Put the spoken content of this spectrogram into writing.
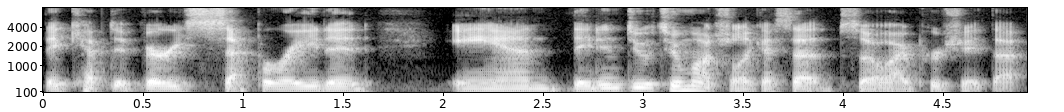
They kept it very separated and they didn't do it too much, like I said. So I appreciate that.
